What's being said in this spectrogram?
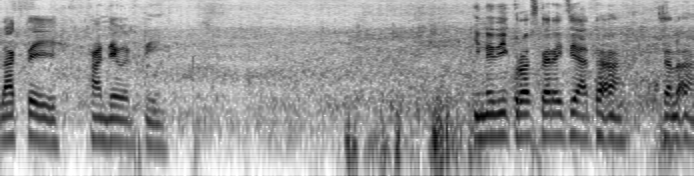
लागतंय खांद्यावरती. ही नदी क्रॉस करायची आता. चला.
